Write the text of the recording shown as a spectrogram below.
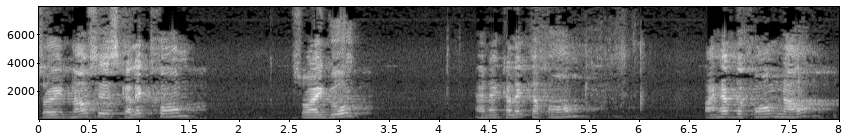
So it now says collect form. So I go and I collect the form. I have the form now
